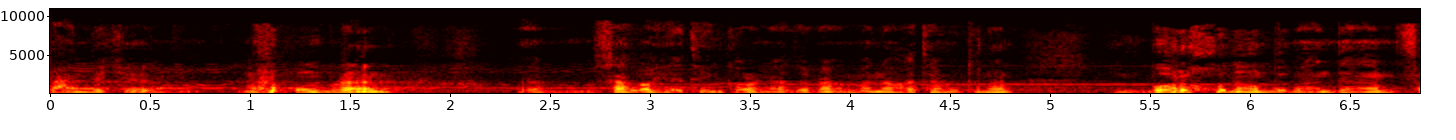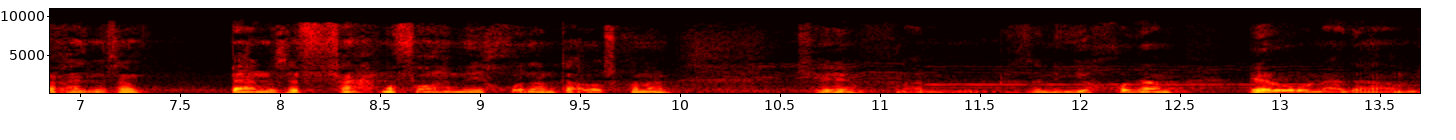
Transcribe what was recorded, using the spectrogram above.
بنده که عمرن صلاحیت این کار ندارم. من نهایتا می‌تونم بار خودم ببندم. فقط مثلا به اندازه فهم و فاهمه خودم تلاش کنم که زندگی خودم ارور ندم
